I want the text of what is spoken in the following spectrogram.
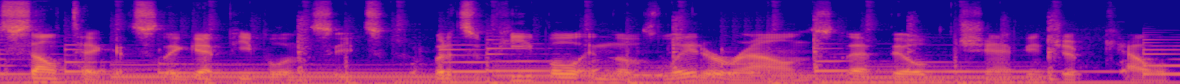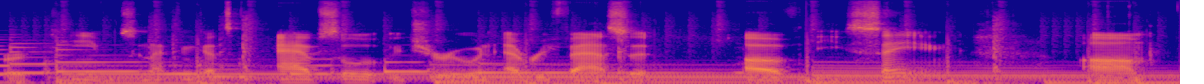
sell tickets, they get people in seats, but it's the people in those later rounds that build championship caliber teams, and I think that's absolutely true in every facet of the saying. Um,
